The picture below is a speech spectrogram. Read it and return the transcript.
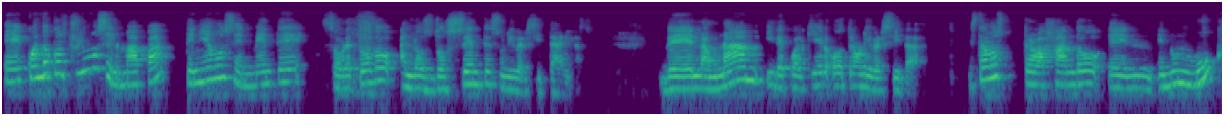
Eh, cuando construimos el mapa, teníamos en mente sobre todo a los docentes universitarios de la UNAM y de cualquier otra universidad. Estamos trabajando en, un MOOC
